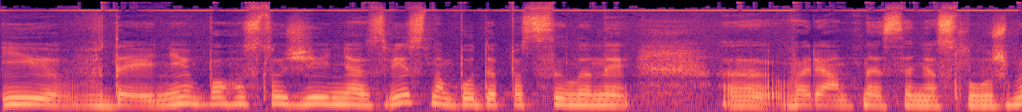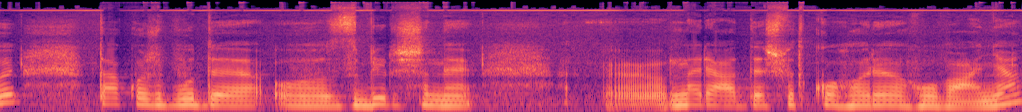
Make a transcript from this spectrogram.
і в денні богослужіння. Звісно, буде посилений варіант несення служби. Також буде е, наряди швидкого реагування.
